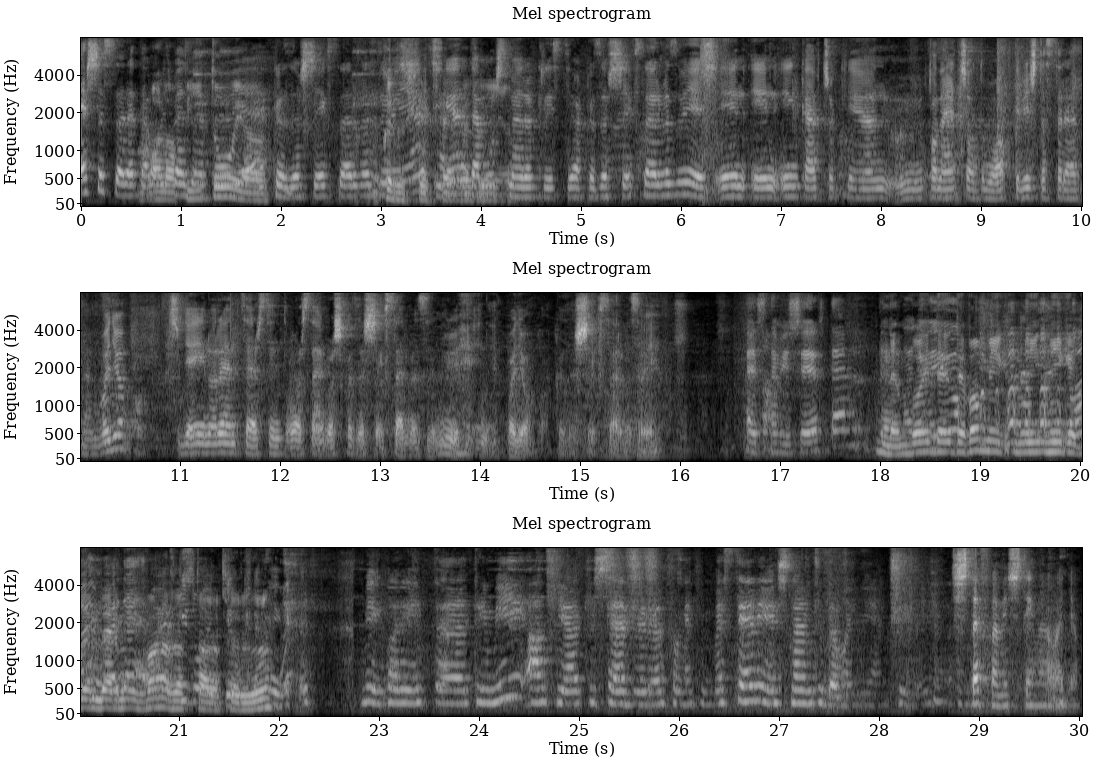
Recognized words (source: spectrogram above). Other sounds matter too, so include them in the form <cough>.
Ezt se szeretem, Alapítója? hogy vezetője, közösségszervezője. Közösségszervezője. Igen, de most már a Kriszti a közösségszervezője, és én, én inkább csak ilyen mm, tanácsadó, aktivista szerepben vagyok, és ugye én a rendszer szint országos közösségszervező műhelynek vagyok a közösségszervezője. Ezt nem is értem. Nem nagyon baj, de, jó. de van még, <laughs> még, még egy ember, még van az asztal körül. Igen. Még van itt uh, Timi, aki a kis erdőről fog nekünk beszélni, és nem tudom, hogy milyen Timi. Stefan is téma vagyok.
